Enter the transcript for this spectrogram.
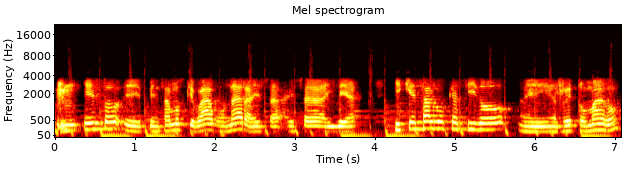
esto eh, pensamos que va a abonar a esa, esa idea y que es algo que ha sido eh, retomado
